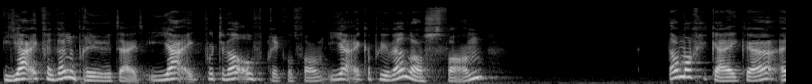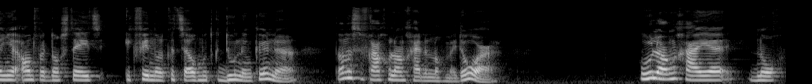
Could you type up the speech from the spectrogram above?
ja, ik vind wel een prioriteit. Ja, ik word er wel overprikkeld van. Ja, ik heb hier wel last van. Dan mag je kijken en je antwoord nog steeds ik vind dat ik het zelf moet doen en kunnen. Dan is de vraag hoe lang ga je er nog mee door? Hoe lang ga je nog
